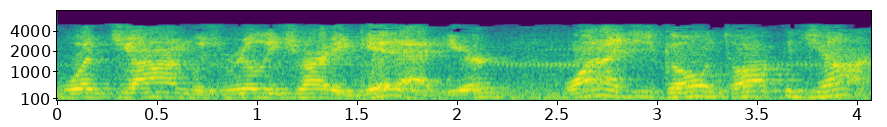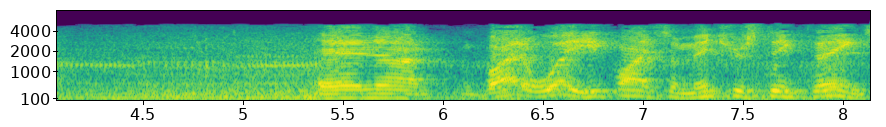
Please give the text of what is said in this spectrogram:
what John was really trying to get at here? Why not just go and talk to John? And uh, by the way, he finds some interesting things.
